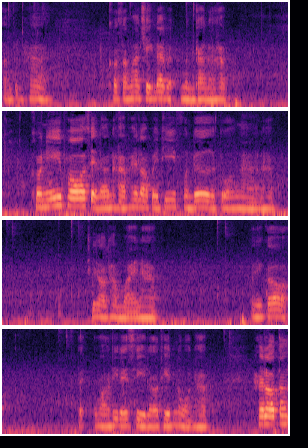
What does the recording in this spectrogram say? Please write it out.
3.5 ก็สามารถเช็คได้แบบเหมือนกันนะครับ คราวนี้พอเสร็จแล้วนะครับ ให้เราไปที่โฟลเดอร์ตัวงานนะครับ ที่เราทำไว้นะครับ อันนี้ก็วางที่ได้4แล้วเทสโหนดนครับ ให้เราตั้ง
